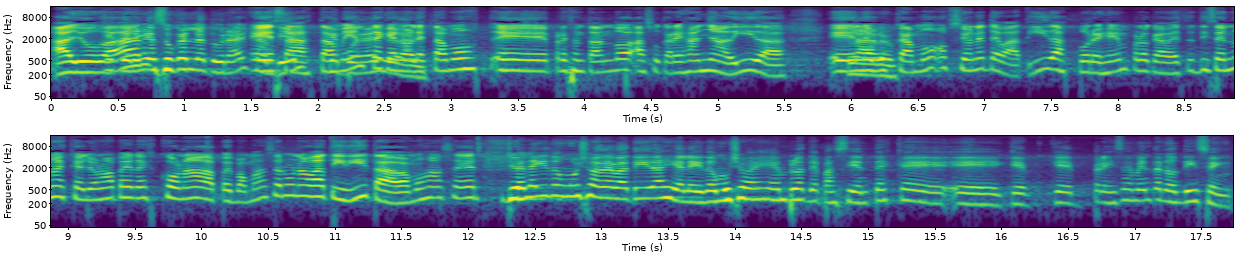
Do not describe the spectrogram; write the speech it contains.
ayudar. Que tienen azúcar natural también, Exactamente, que, no le estamos eh, presentando azúcares añadidas. Eh, le buscamos opciones de batidas, por ejemplo, que a veces dicen, no, es que yo no apetezco nada, pues vamos a hacer una batidita, vamos a hacer... Yo he leído mucho de batidas y he leído muchos ejemplos de pacientes que, eh, que, que precisamente nos dicen,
